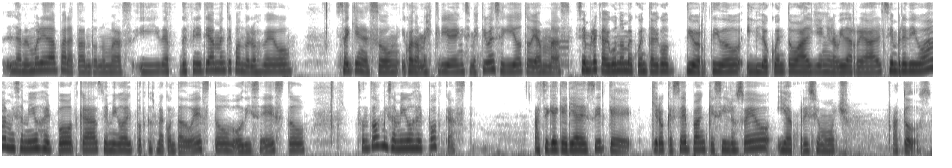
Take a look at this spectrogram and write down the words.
la memoria da para tanto nomás. Y definitivamente cuando los veo, sé quiénes son. Y cuando me escriben, si me escriben seguido, todavía más. Siempre que alguno me cuenta algo divertido y lo cuento a alguien en la vida real, siempre digo, ah, mis amigos del podcast, mi amigo del podcast me ha contado esto o dice esto. Son todos mis amigos del podcast. Así que quería decir que quiero que sepan que sí los veo y aprecio mucho. A todos.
